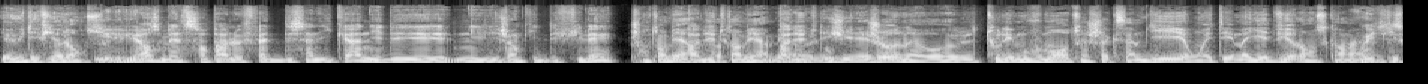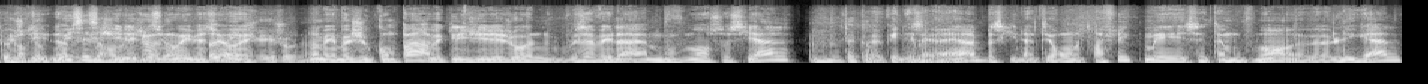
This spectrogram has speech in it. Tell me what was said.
Il y a eu des violences. Il y a eu des violences, mais elles ne sont pas le fait des syndicats ni des, ni des gens qui défilaient. J'entends bien, Pas du j'entends tout. bien. Pas Mais du euh, tout. les gilets jaunes, euh, tous les mouvements chaque samedi ont été émaillés de violence quand même. Oui, c'est ce je dis. Non, Oui, les ça. gilets oui, jaunes, oui, bien sûr, oui. gilets jaunes. Non, mais moi je compare avec les gilets jaunes. Vous avez là un mouvement social D'accord. euh, qui est désagréable parce qu'il interrompt le trafic, mais c'est un mouvement euh, légal,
